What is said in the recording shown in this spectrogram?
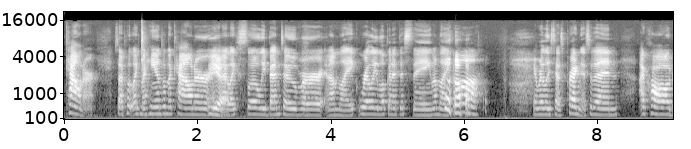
counter. So I put like my hands on the counter and Yeah. I like slowly bent over and I'm like really looking at this thing. And I'm like, huh. It really says pregnant. So then I called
